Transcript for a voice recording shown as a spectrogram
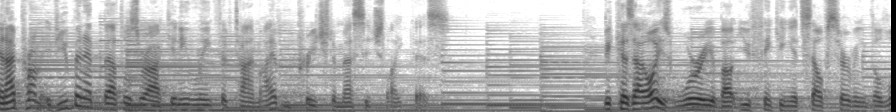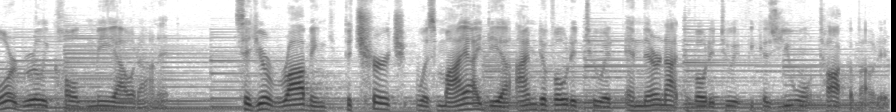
And I promise, if you've been at Bethel's Rock any length of time, I haven't preached a message like this. Because I always worry about you thinking it's self serving. The Lord really called me out on it. Said, You're robbing. The church was my idea. I'm devoted to it, and they're not devoted to it because you won't talk about it.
